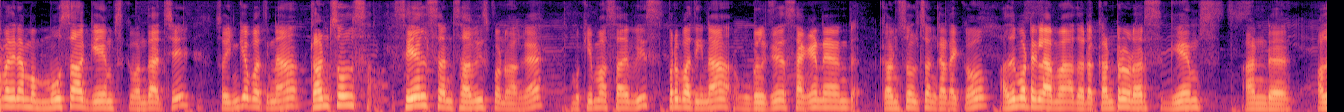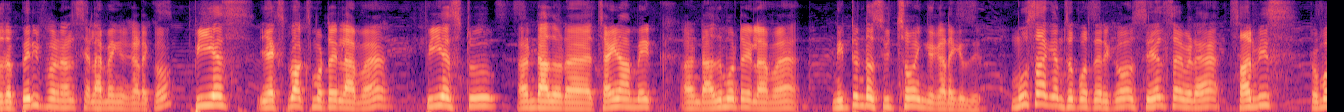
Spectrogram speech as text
பார்த்தீங்கன்னா நம்ம மூசா கேம்ஸ்க்கு வந்தாச்சு. ஸோ இங்கே பார்த்தீங்கன்னா கன்சோல்ஸ் சேல்ஸ் அண்ட் சர்வீஸ் பண்ணுவாங்க. முக்கியமாக சர்வீஸ் அப்புறம் பார்த்தீங்கன்னா உங்களுக்கு செகண்ட் ஹேண்ட் கன்சோல்ஸும் கிடைக்கும். அது மட்டும் இல்லாமல் அதோட கண்ட்ரோலர்ஸ் கேம்ஸ் அண்டு அதோட பெரிஃபனல்ஸ் எல்லாமே இங்கே கிடைக்கும். பிஎஸ் எக்ஸ்பாக்ஸ் மட்டும் இல்லாமல் பிஎஸ் டூ அண்ட் அதோட சைனா மேக் அண்ட் அது மட்டும் இல்லாமல் நிட்டண்டோ சுவிட்சும் இங்கே கிடைக்குது. மூசா கேம்ஸை பொறுத்த வரைக்கும் சேல்ஸை விட சர்வீஸ் ரொம்ப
